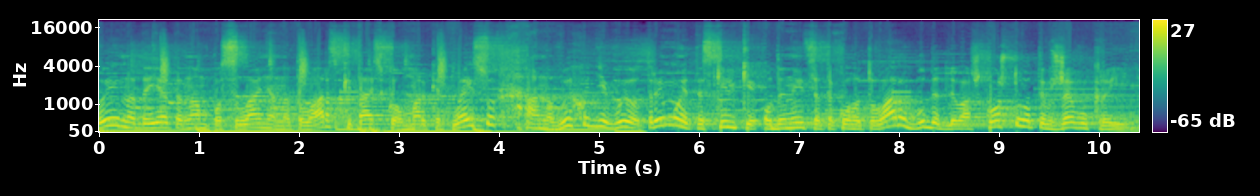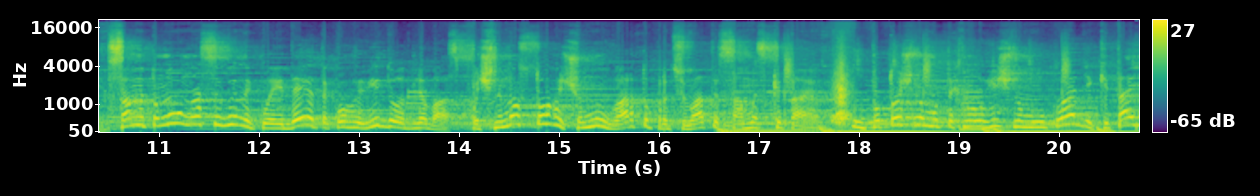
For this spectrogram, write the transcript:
Ви надаєте нам посилання на товар з китайського маркетплейсу, а на виході ви отримуєте, скільки одиниця такого товару буде для вас коштувати вже в Україні. Саме тому у нас і виникла ідея такого відео для вас. Почнемо з того, чому варто працювати саме з Китаєм. У поточному технологічному укладі Китай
